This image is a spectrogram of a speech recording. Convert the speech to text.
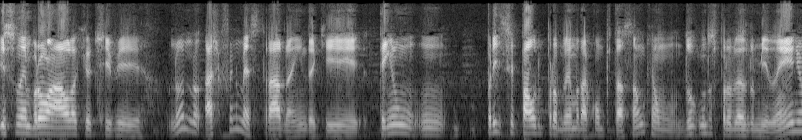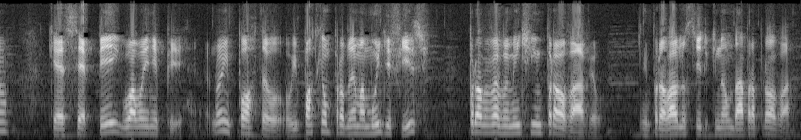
isso lembrou uma aula que eu tive, no- no- acho que foi no mestrado ainda, que tem um, um principal do problema da computação, que é um, do- um dos problemas do milênio, que é se é P igual a NP. Não importa, o importa que é um problema muito difícil, provavelmente improvável. Improvável no sentido que não dá pra provar.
